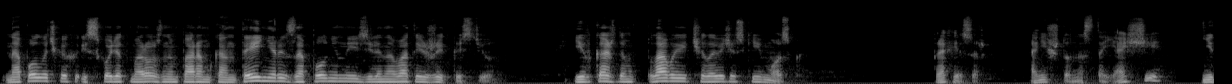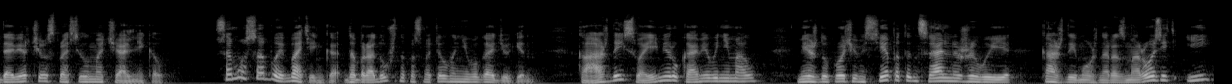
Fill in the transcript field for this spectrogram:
На полочках исходят морозным паром контейнеры, заполненные зеленоватой жидкостью. И в каждом плавает человеческий мозг. Профессор, они что, настоящие? недоверчиво спросил Мочальников. Само собой, батенька, добродушно посмотрел на него Гадюкин. Каждый своими руками вынимал. Между прочим, все потенциально живые, каждый можно разморозить и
